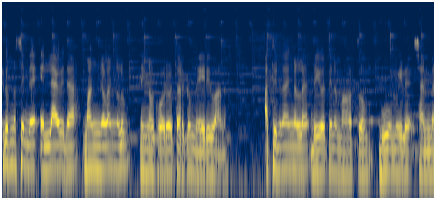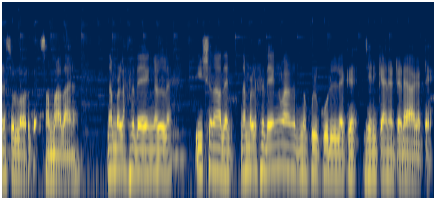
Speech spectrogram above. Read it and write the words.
ക്രിസ്മസിന്റെ എല്ലാവിധ മംഗളങ്ങളും നിങ്ങൾക്ക് ഓരോരുത്തർക്കും നേരുകയാണ് അത്യുന്നതങ്ങളിൽ ദൈവത്തിന്റെ മഹത്വം ഭൂമിയിൽ സന്മനസ്സുള്ളവർക്ക് സമാധാനം. നമ്മളുടെ ഹൃദയങ്ങളിൽ ഈശ്വനാഥൻ നമ്മളുടെ ഹൃദയങ്ങളാകുന്ന പുൽക്കൂടിലേക്ക് ജനിക്കാനായിട്ട് ഇടയാകട്ടെ.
